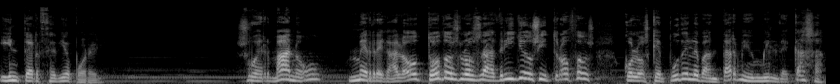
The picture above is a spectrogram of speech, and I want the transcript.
intercedió por él. Su hermano me regaló todos los ladrillos y trozos con los que pude levantar mi humilde casa.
